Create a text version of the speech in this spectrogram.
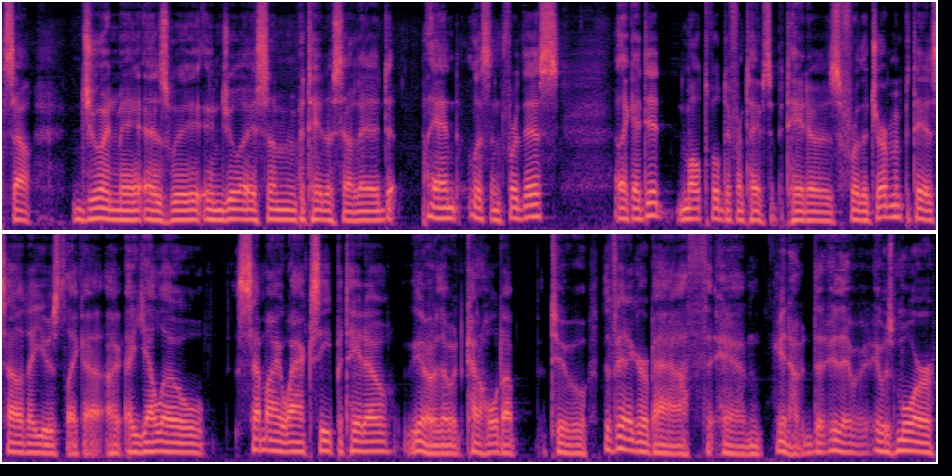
so join me as we enjoy some potato salad. And listen, for this, like I did multiple different types of potatoes. For the German potato salad, I used like a, a, yellow semi-waxy potato, you know, that would kind of hold up to the vinegar bath, and you know, it was more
